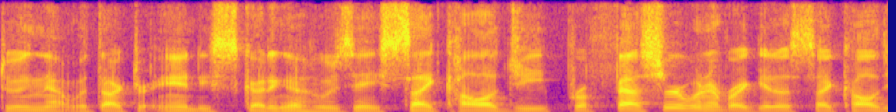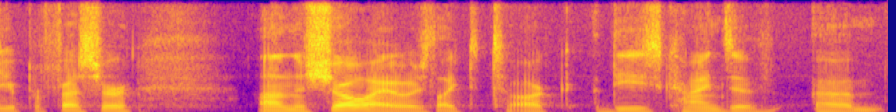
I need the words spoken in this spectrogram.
doing that with Dr. Andy Schuttinga, who's a psychology professor. Whenever I get a psychology professor on the show, I always like to talk these kinds of um,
